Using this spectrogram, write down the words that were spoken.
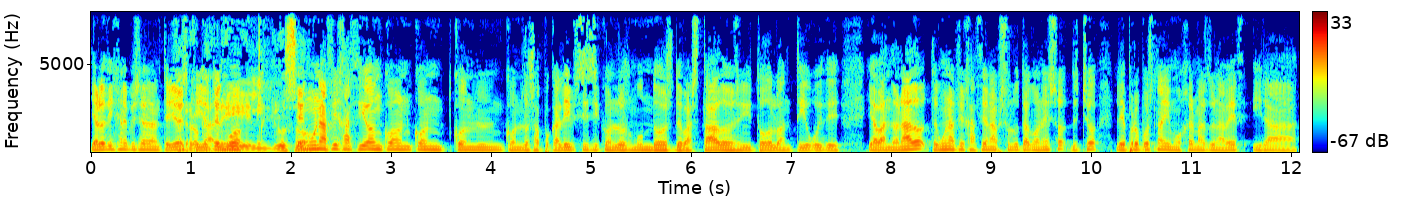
Ya lo dije en el episodio anterior, es que yo tengo, Ferrocarril, incluso. tengo una fijación con, con, con, con los apocalipsis y con los mundos devastados y todo lo antiguo y, de- y abandonado. Tengo una fijación absoluta con eso. De hecho, le he propuesto a mi mujer más de una vez ir a,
